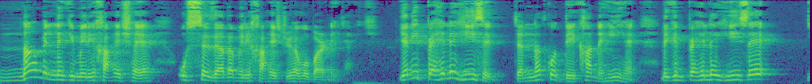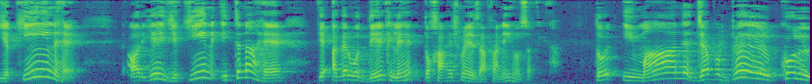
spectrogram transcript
نہ ملنے کی میری خواہش ہے، اس سے زیادہ میری خواہش جو ہے وہ بڑھ نہیں جائے گی۔ یعنی پہلے ہی سے جنت کو دیکھا نہیں ہے، لیکن پہلے ہی سے یقین ہے۔ اور یہ یقین اتنا ہے کہ اگر وہ دیکھ لیں تو خواہش میں اضافہ نہیں ہو سکے گا۔ تو ایمان جب بالکل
